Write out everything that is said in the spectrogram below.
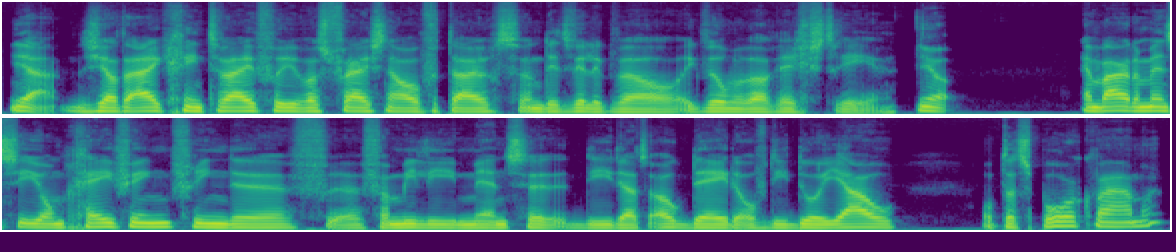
Ja, dus je had eigenlijk geen twijfel, je was vrij snel overtuigd van dit wil ik wel, ik wil me wel registreren. Ja. En waren er mensen in je omgeving, vrienden, familie, mensen die dat ook deden of die door jou op dat spoor kwamen?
